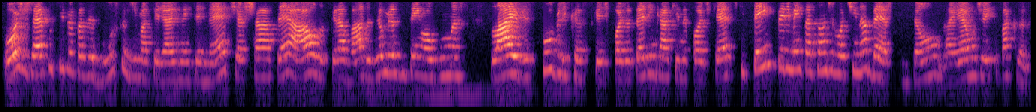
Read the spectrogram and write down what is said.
Hoje já é possível fazer buscas de materiais na internet, achar até aulas gravadas. Eu mesmo tenho algumas lives públicas, que a gente pode até linkar aqui no podcast, que tem experimentação de rotina aberta. Então, aí é um jeito bacana.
